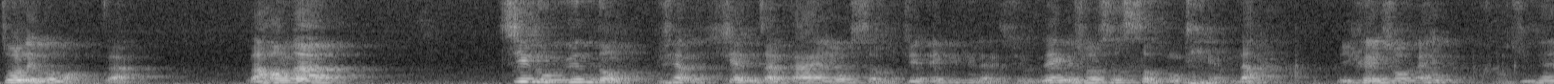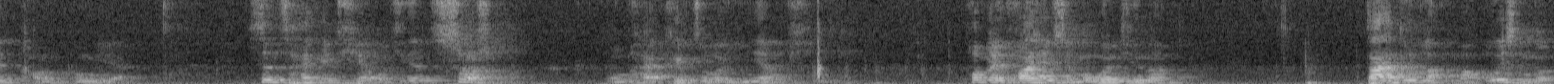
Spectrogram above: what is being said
做了一个网站，然后呢？记录运动不像现在大家用手机 APP 来记录，那个时候是手工填的。你可以说，哎，我今天跑了五公里，甚至还可以填我今天吃了什么。我们还可以做个营养品。后面发现什么问题呢？大家都懒嘛，为什么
